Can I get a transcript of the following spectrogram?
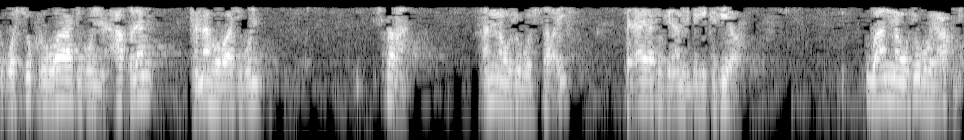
والشكر واجب عقلا كما هو واجب شرعا. أما وجوبه الشرعي فالآيات في الأمر به كثيرة. وأما وجوبه العقلي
